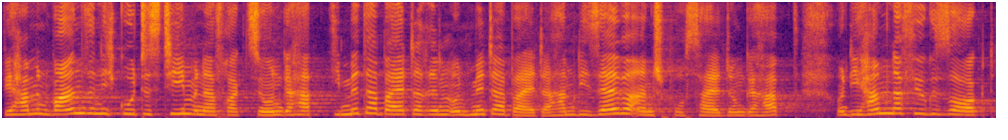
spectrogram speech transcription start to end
Wir haben ein wahnsinnig gutes Team in der Fraktion gehabt. Die Mitarbeiterinnen und Mitarbeiter haben dieselbe Anspruchshaltung gehabt. Und die haben dafür gesorgt,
